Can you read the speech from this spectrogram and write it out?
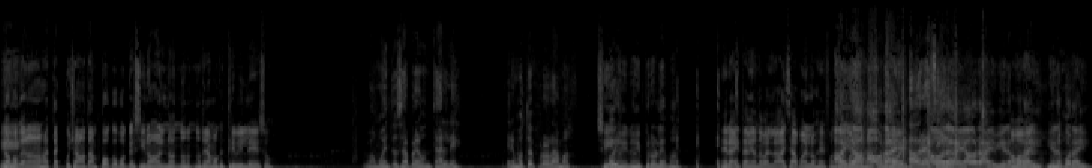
No, eh, porque no nos está escuchando tampoco porque si no, no, no, no teníamos que escribirle eso. Vamos entonces a preguntarle. Tenemos todo el programa. Sí, no hay, no hay problema. Mira, ahí está viendo, ¿verdad? Ahí se va a poner los jefes. Ah, ya, ahora es. Ahora sí. Ahora es, ahora es. Viene Vamos por ahí, viene por ahí.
